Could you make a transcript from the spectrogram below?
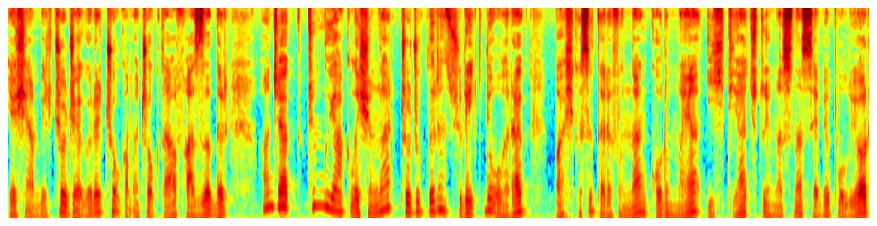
yaşayan bir çocuğa göre çok ama çok daha fazladır. Ancak tüm bu yaklaşımlar çocukların sürekli olarak başkası tarafından korunmaya ihtiyaç duymasına sebep oluyor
